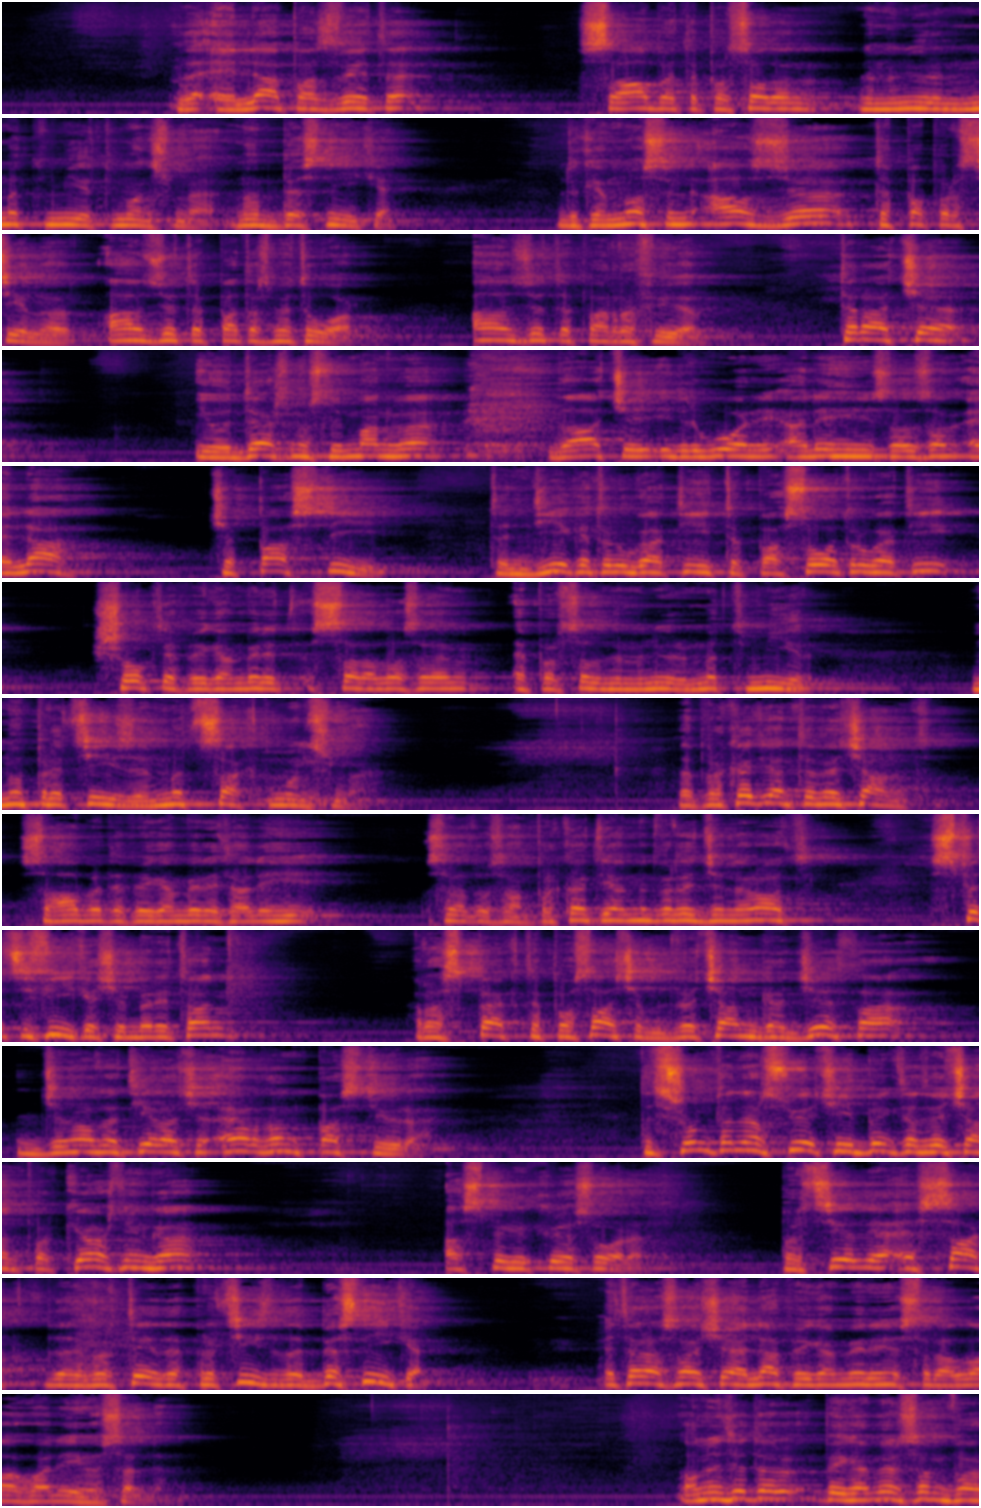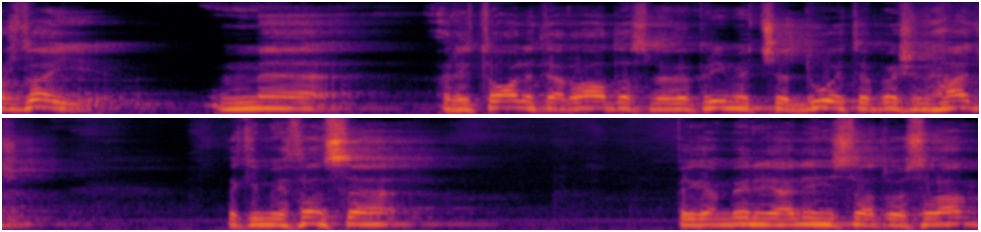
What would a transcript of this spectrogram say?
dhe e la pas vete sahabët e përcollën në mënyrën më të mirë të mundshme, më besnike, duke mos lënë asgjë të papërcjellur, asgjë të patransmetuar, asgjë të parrëfyer, tërë atë që iu desh muslimanëve dhe atë që i dërguari alayhi salatu wasallam e la që pas tij të ndiqet rruga e tij, të pasohet rruga e tij, shokët e pejgamberit sallallahu alaihi wasallam e përcollën në mënyrë më të mirë, më precize, më të saktë të mundshme. Dhe për këtë janë të veçantë sahabët e pejgamberit alayhi salatu wasallam. Për këtë janë me të vërtetë gjeneratë specifike që meriton respekt të posaçëm të veçantë nga gjitha gjeneratat e tjera që erdhen pas tyre. Dhe të shumta janë arsyet që i bëjnë këta të veçantë, por kjo është një nga aspektet kryesore, përcjellja e saktë dhe e vërtetë dhe precize dhe besnike e tërë asaj që e la pejgamberi sallallahu alaihi wasallam. Në anën tjetër pejgamberi sallallahu alaihi wasallam vazhdoi me ritualet e radhës me veprimet që duhej të bëheshin në haxh dhe kemi thënë se pejgamberi alaihi salatu wasallam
